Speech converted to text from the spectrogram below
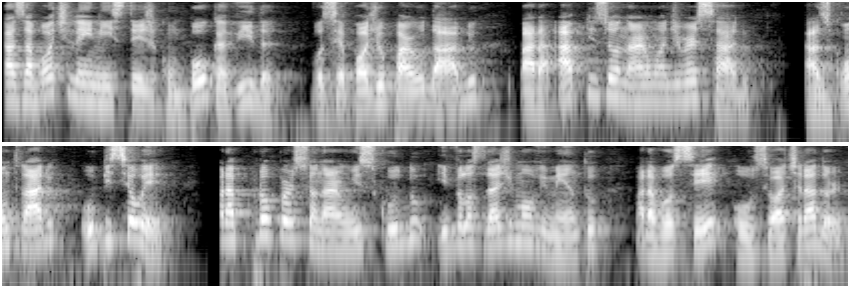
Caso a bot lane esteja com pouca vida, você pode upar o W para aprisionar um adversário. Caso contrário, upe seu E, para proporcionar um escudo e velocidade de movimento para você ou seu atirador.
